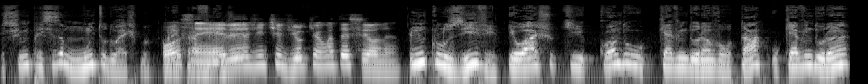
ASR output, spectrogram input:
Esse time precisa muito do Westbrook. Pô, sem ele a gente viu o que aconteceu, né? Inclusive, eu acho que quando o Kevin Durant voltar, o Kevin Durant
